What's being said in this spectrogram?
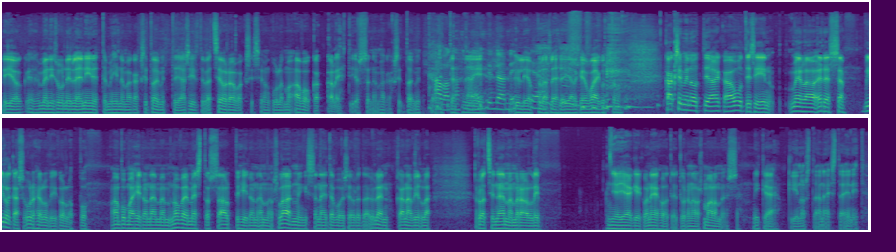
Niin jo, se meni suunnilleen niin, että mihin nämä kaksi toimittajaa siirtyvät seuraavaksi. Se on kuulemma Avokakkalehti, jossa nämä kaksi toimittajaa Avokakkalehti, no niin. ylioppilaslehden jälkeen vaikuttavat. Kaksi minuuttia aikaa uutisiin. Meillä on edessä vilkas urheiluviikonloppu. Ampumahiidon MM Novemestossa, Alppihiidon MM Sladmingissa. Näitä voi seurata Ylen kanavilla. Ruotsin MM-ralli ja jääkiekon EHT-turnaus Malmössä. Mikä kiinnostaa näistä eniten?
